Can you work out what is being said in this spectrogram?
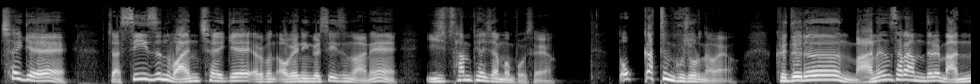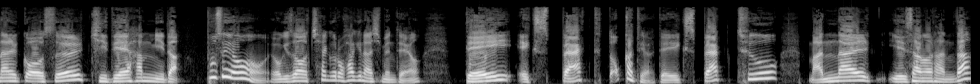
책에 자 시즌 1 책에 여러분 어웨닝글 시즌 1에 23페이지 한번 보세요. 똑같은 구조로 나와요. 그들은 많은 사람들을 만날 것을 기대합니다. 보세요. 여기서 책으로 확인하시면 돼요. They expect 똑같아요. They expect to 만날 예상을 한다,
